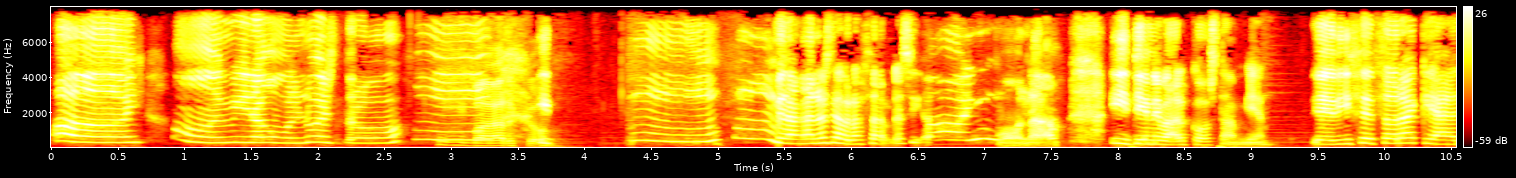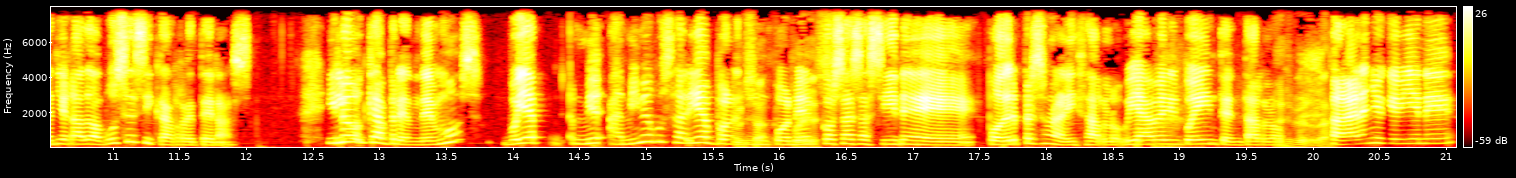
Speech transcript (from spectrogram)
ay ay mira como el nuestro Un barco. y- Mm, mm, me dan ganas de abrazarle así ay mola y tiene barcos también Eh, dice Zora que ha llegado a buses y carreteras y luego que aprendemos voy a a mí, me gustaría pon- Pues, ah, poner pues- cosas así de poder personalizarlo voy a ver, voy a intentarlo Es verdad. para el año que viene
